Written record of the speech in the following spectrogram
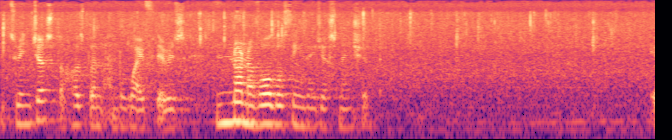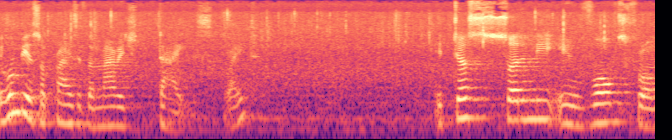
Between just the husband and the wife, there is none of all those things I just mentioned. It won't be a surprise if the marriage dies, right? It just suddenly evolves from,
